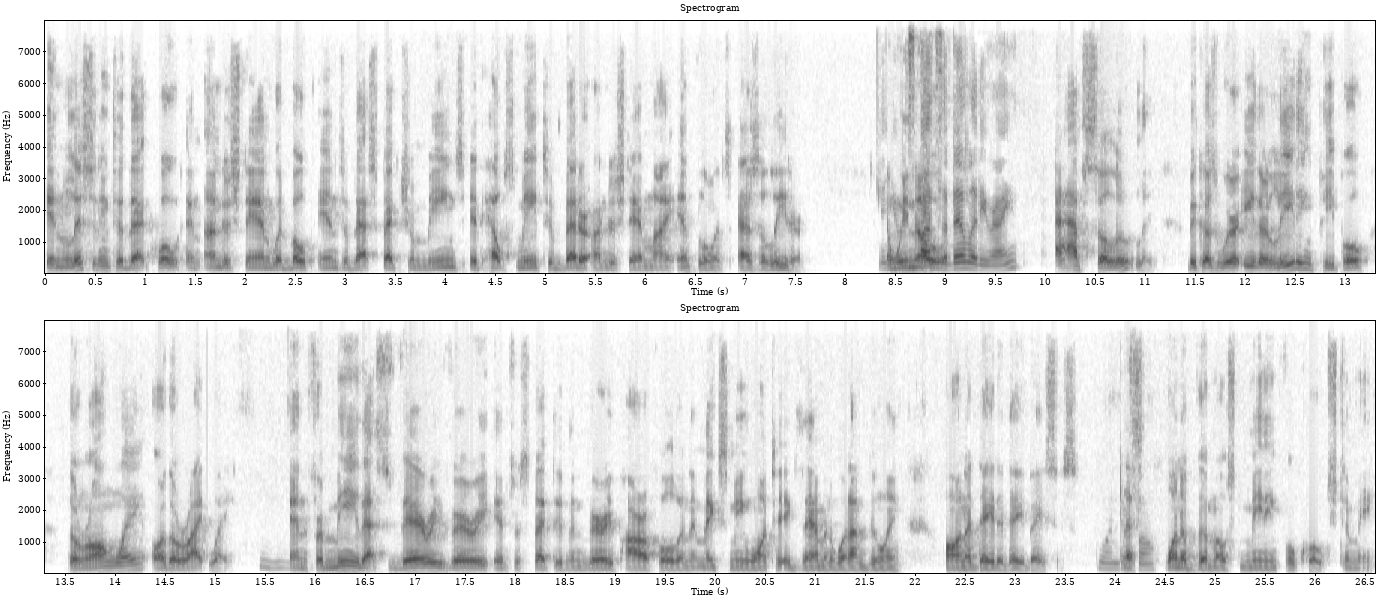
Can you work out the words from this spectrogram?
in listening to that quote and understand what both ends of that spectrum means, it helps me to better understand my influence as a leader. And, and we responsibility, know right? Absolutely, because we're either leading people the wrong way or the right way. Mm-hmm. And for me, that's very, very introspective and very powerful, and it makes me want to examine what I'm doing on a day to day basis. Wonderful. That's one of the most meaningful quotes to me.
